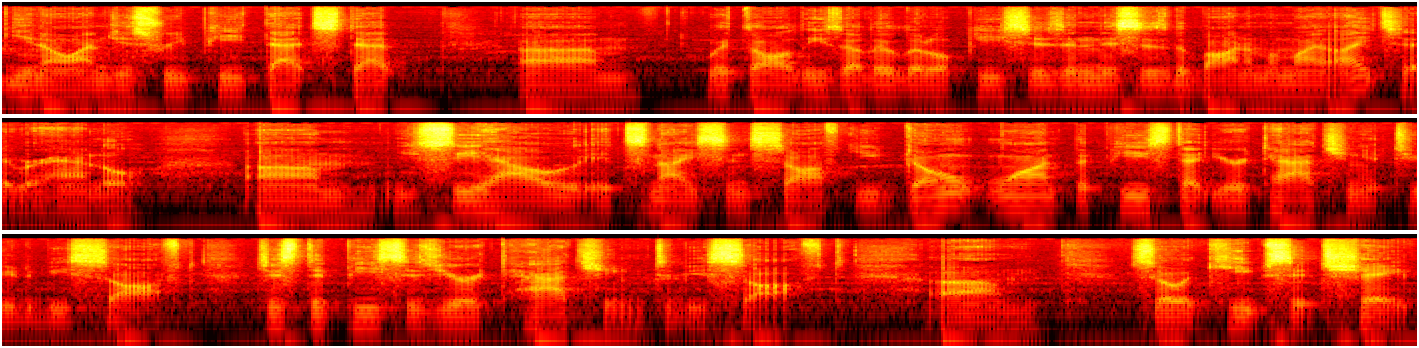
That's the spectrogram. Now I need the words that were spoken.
you know I'm just repeat that step. Um, with all these other little pieces and this is the bottom of my lightsaber handle. Um, you see how it's nice and soft. You don't want the piece that you're attaching it to to be soft. Just the pieces you're attaching to be soft. Um, so it keeps its shape.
